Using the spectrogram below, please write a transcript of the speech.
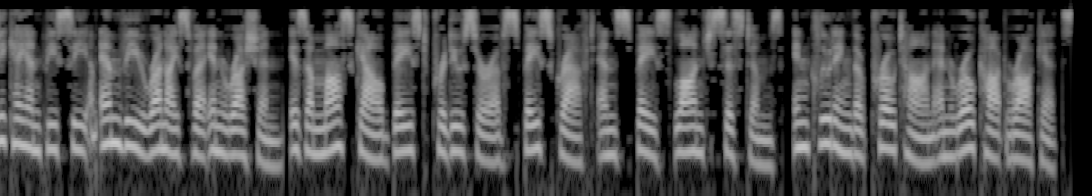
GKNPC MV Runaisva in Russian is a Moscow-based producer of spacecraft and space launch systems, including the Proton and Rokot rockets.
